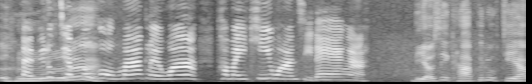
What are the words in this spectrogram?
อื้อหือแต่พี่ลูกเจี๊ยบก็งงมากเลยว่าทำไมขี้วานสีแดงอะเดี๋ยวสิครับพี่ลูกเจี๊ยบ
